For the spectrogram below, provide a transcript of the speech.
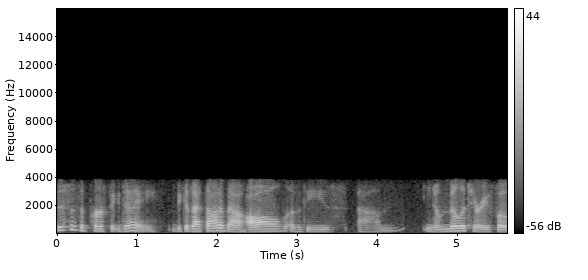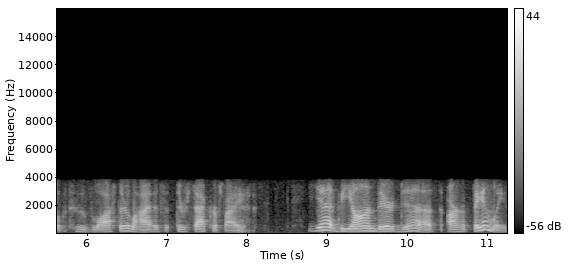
"This is a perfect day," because I thought Mm-hmm. about all of these, um, you know, military folks who've lost their lives through sacrifice. Yet beyond their death are families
